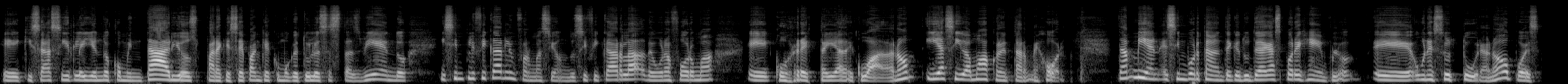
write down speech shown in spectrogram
eh, quizás ir leyendo comentarios para que sepan que como que tú los estás viendo y simplificar la información, dosificarla de una forma eh, correcta y adecuada, ¿no? Y así vamos a conectar mejor. También es importante que tú te hagas, por ejemplo, eh, una estructura, ¿no? Pues,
